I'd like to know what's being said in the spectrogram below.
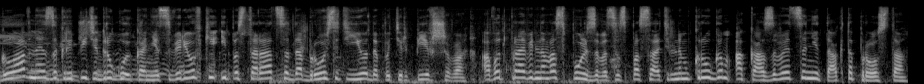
Главное закрепить и другой конец веревки и постараться добросить ее до потерпевшего. А вот правильно воспользоваться спасательным кругом оказывается не так-то просто.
